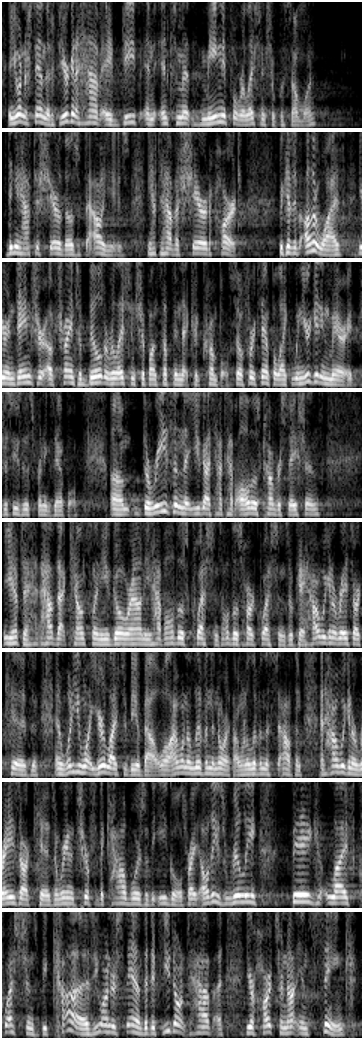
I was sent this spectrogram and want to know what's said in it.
And you understand that if you're going to have a deep and intimate, meaningful relationship with someone, then you have to share those values. You have to have a shared heart. Because if otherwise, you're in danger of trying to build a relationship on something that could crumble. So, for example, like when you're getting married, just use this for an example. Um, the reason that you guys have to have all those conversations you have to have that counseling you go around and you have all those questions, all those hard questions. Okay, how are we going to raise our kids? And, and what do you want your life to be about? Well, I want to live in the North. I want to live in the South. And, and how are we going to raise our kids? And we're going to cheer for the Cowboys or the Eagles, right? All these really big life questions because you understand that if you don't have, a, your hearts are not in sync,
